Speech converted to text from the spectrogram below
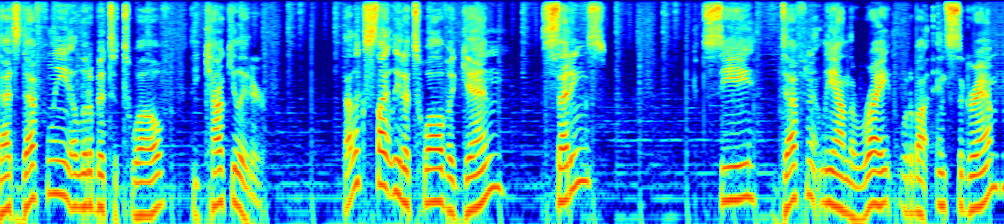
That's definitely a little bit to 12. The calculator, that looks slightly to 12 again. Settings, see definitely on the right. What about Instagram?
